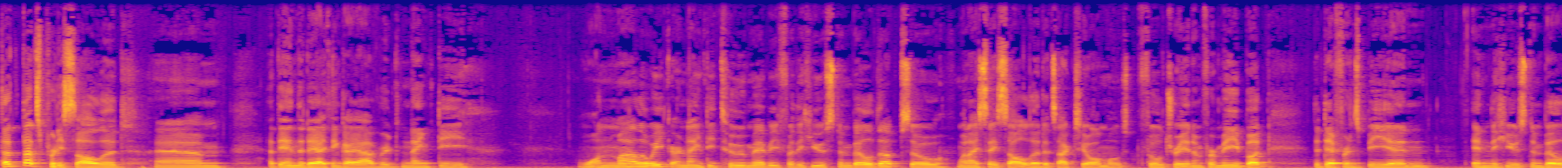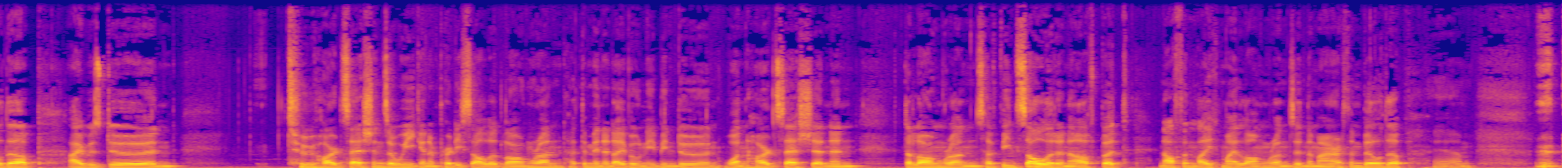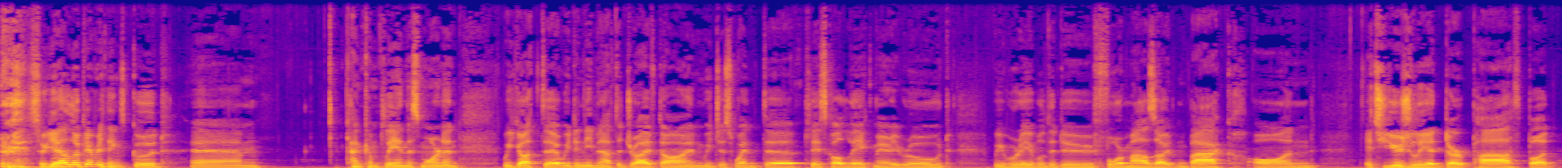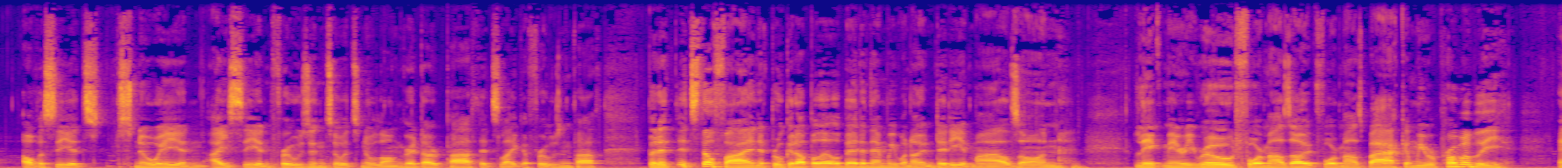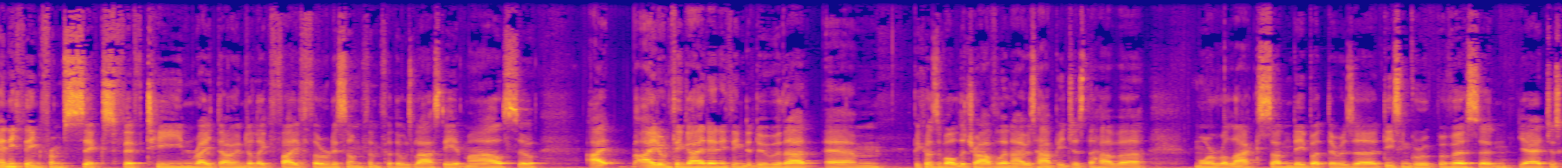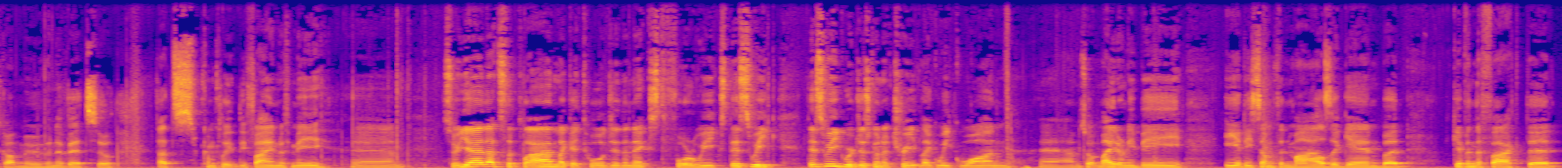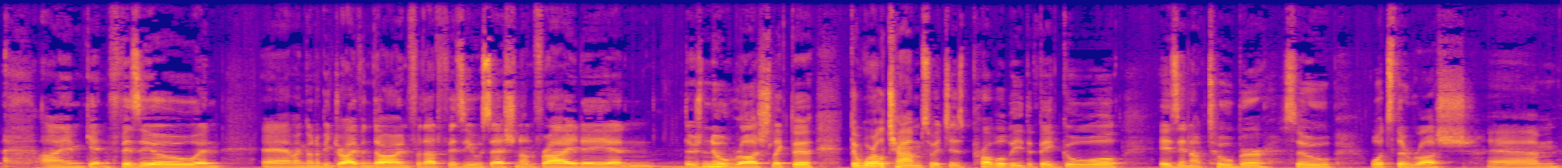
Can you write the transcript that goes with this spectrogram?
that that's pretty solid. Um at the end of the day, I think I averaged 91 mile a week or 92 maybe for the Houston build up. So when I say solid, it's actually almost full training for me. But the difference being in the Houston build up, I was doing two hard sessions a week and a pretty solid long run. At the minute, I've only been doing one hard session, and the long runs have been solid enough, but nothing like my long runs in the marathon build up. Um, so yeah, look, everything's good. Um, can't complain. This morning, we got uh, we didn't even have to drive down. We just went to a place called Lake Mary Road. We were able to do four miles out and back on. It's usually a dirt path, but obviously it's snowy and icy and frozen, so it's no longer a dirt path. It's like a frozen path, but it, it's still fine. It broke it up a little bit, and then we went out and did eight miles on Lake Mary Road, four miles out, four miles back, and we were probably anything from six fifteen right down to like five thirty something for those last eight miles. So I I don't think I had anything to do with that. Um, because of all the traveling, I was happy just to have a more relaxed Sunday. But there was a decent group of us, and yeah, it just got moving a bit. So that's completely fine with me. Um, so yeah, that's the plan. Like I told you, the next four weeks. This week, this week we're just gonna treat like week one. Um, so it might only be eighty something miles again, but given the fact that I'm getting physio and um, I'm gonna be driving down for that physio session on Friday, and there's no rush. Like the the world champs, which is probably the big goal, is in October. So what's the rush? Um,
